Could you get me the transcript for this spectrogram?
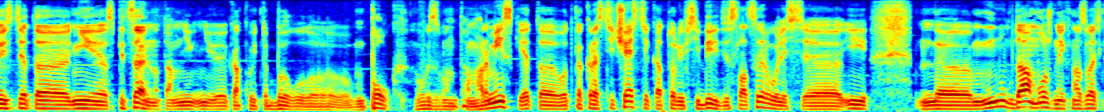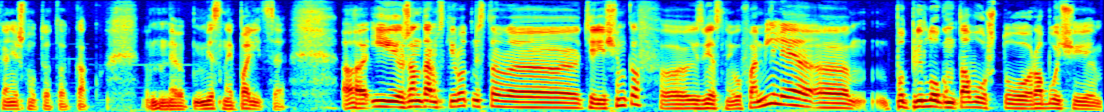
То есть это не специально там не, не какой-то был э, полк вызван там армейский, это вот как раз те части, которые в Сибири дислоцировались, э, и, э, ну да, можно их назвать, конечно, вот это как местная полиция. А, И жандармский ротмистр Терещенков, известная его фамилия, под предлогом того, что рабочие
